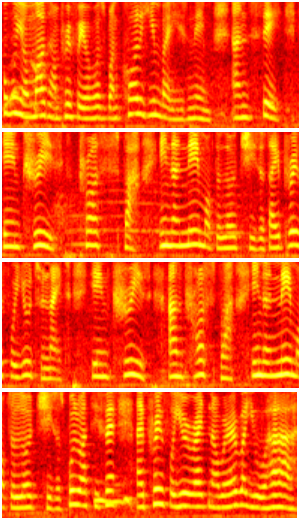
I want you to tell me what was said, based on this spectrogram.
Open your mouth and pray for your husband. Call him by his name and say increase prosper. In the name of the Lord Jesus I pray for you tonight. Increase and prosper in the name of the Lord Jesus. Boluatife, I pray for you right now, wherever you are.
